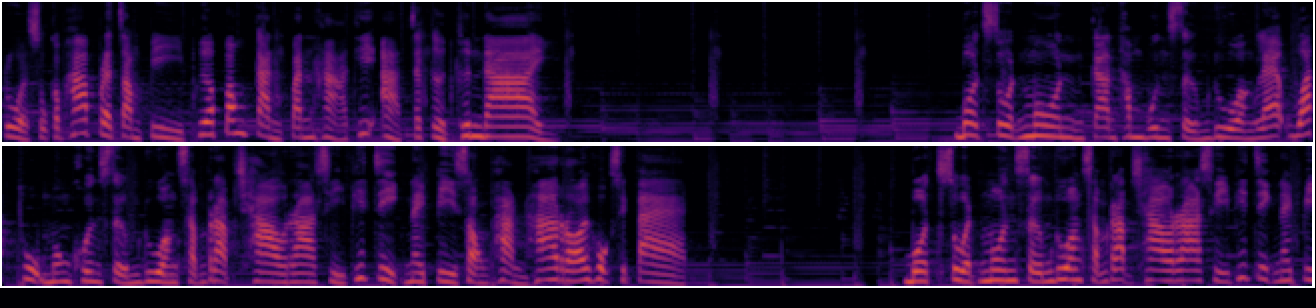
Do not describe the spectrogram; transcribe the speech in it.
ตรวจสุขภาพประจำปีเพื่อป้องกันปัญหาที่อาจจะเกิดขึ้นได้บทสวดมนต์การทำบุญเสริมดวง และวัตถุมงคลเสริมดวงสำหรับชาวราศีพิจิกในปี 2568 บทสวดมนต์เสริมดวงสำหรับชาวราศีพิจิกในปี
